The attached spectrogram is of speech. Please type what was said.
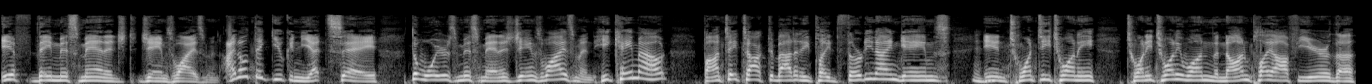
if they mismanaged James Wiseman. I don't think you can yet say the Warriors mismanaged James Wiseman. He came out. Bonte talked about it. He played 39 games mm-hmm. in 2020, 2021, the non-playoff year, the,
